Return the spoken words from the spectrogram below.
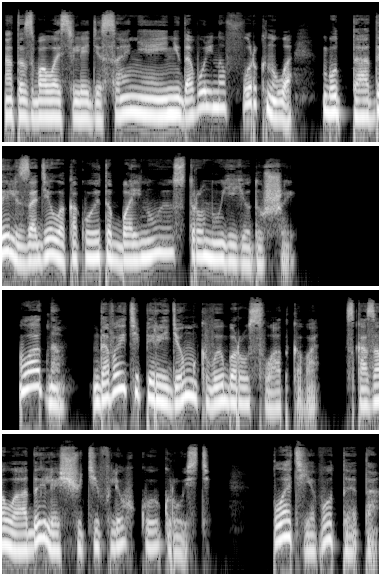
Отозвалась леди Саня и недовольно фыркнула, будто Адель задела какую-то больную струну ее души. «Ладно, давайте перейдем к выбору сладкого», — сказала Адель, ощутив легкую грусть. «Платье вот это»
